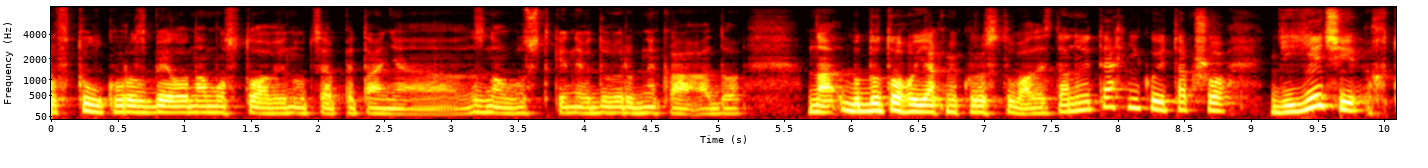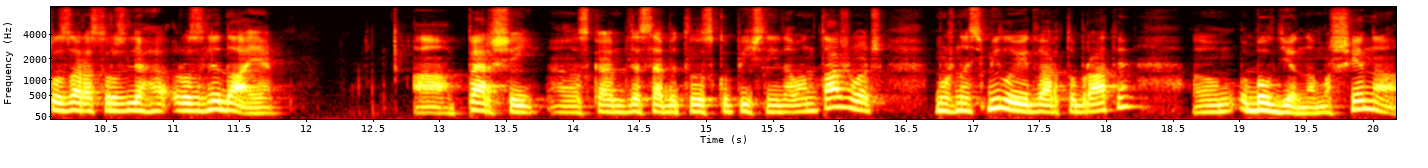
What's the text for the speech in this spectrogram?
Втулку розбило на мостові. Ну, це питання е, знову ж таки не до виробника, а до, на, до того, як ми користувалися даною технікою. Так що дієчі, хто зараз розгляга, розглядає а, перший, скажімо, для себе телескопічний навантажувач, можна сміло і відверто брати. Е, Обалденна машина,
